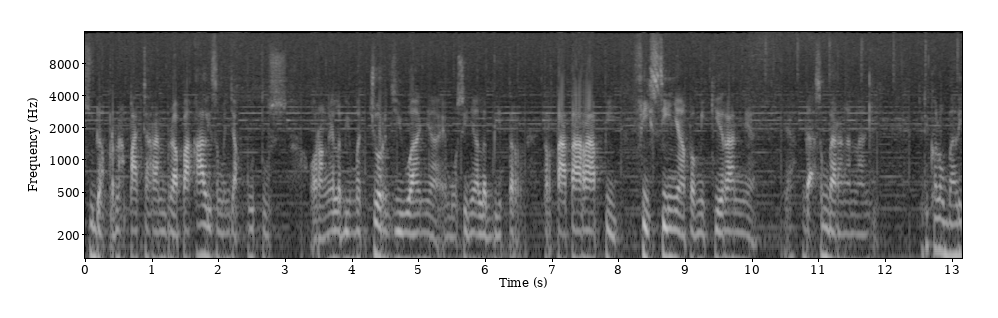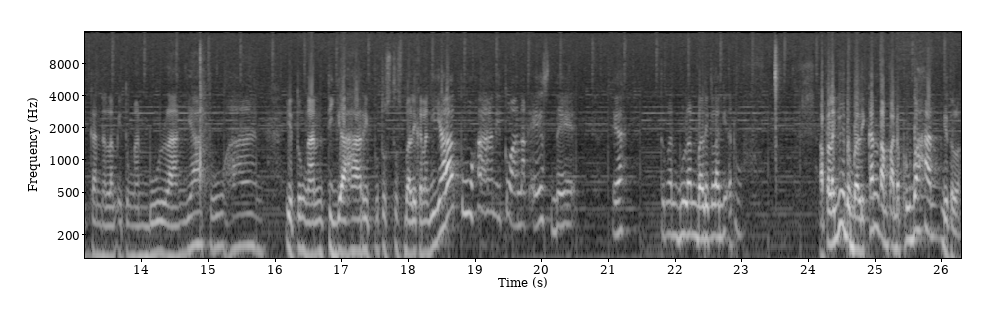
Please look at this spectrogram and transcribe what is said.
Sudah pernah pacaran berapa kali semenjak putus, orangnya lebih mature jiwanya, emosinya lebih ter, tertata rapi, visinya, pemikirannya, ya. Nggak sembarangan lagi. Jadi kalau balikan dalam hitungan bulan, ya Tuhan, hitungan tiga hari putus terus balikan lagi, ya Tuhan, itu anak SD, ya. Hitungan bulan balik lagi, aduh apalagi udah balikan tanpa ada perubahan gitu loh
